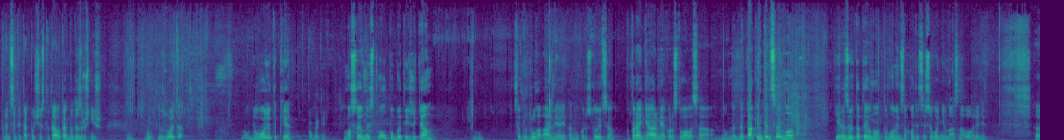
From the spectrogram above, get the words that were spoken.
В принципі, так почистити, але так буде зручніше. Ну, дозвольте. Ну, доволі таки Побитий. масивний ствол, побитий життям. Ну, Це вже друга армія, яка ним користується. Попередня армія користувалася ну, не, не так інтенсивно і результативно, тому він знаходиться сьогодні в нас на огляді. Е,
